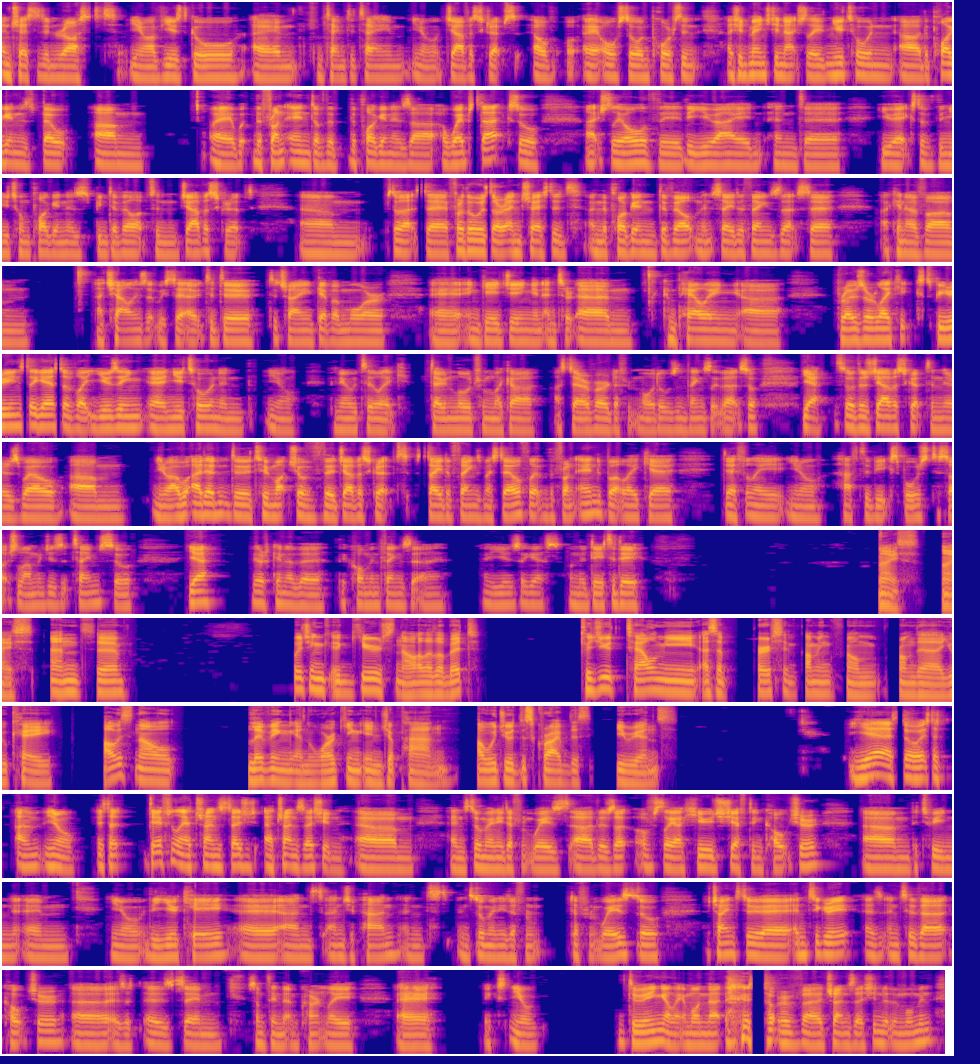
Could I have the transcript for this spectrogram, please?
interested in Rust. You know, I've used Go um, from time to time. You know, JavaScript's uh, also important. I should mention actually, Neutone, uh, the plugin is built. Um, uh, the front end of the, the plugin is a, a, web stack. So actually, all of the the UI and, uh, UX of the Neutone plugin has been developed in JavaScript. Um, so that's uh, for those that are interested in the plugin development side of things. That's uh, a kind of um, a challenge that we set out to do to try and give a more uh, engaging and inter- um, compelling uh, browser-like experience, I guess, of like using uh, Neutone and you know being able to like download from like a, a server different models and things like that. So yeah, so there's JavaScript in there as well. Um, you know, I, I didn't do too much of the JavaScript side of things myself, like the front end, but like uh, definitely you know have to be exposed to such languages at times. So yeah, they're kind of the, the common things that I, I use, I guess, on the day to day. Nice, nice. And uh, switching gears now a little bit, could you tell me, as a person coming from from the UK, how is now living and working in Japan? How would you describe this experience? Yeah, so it's a, um, you know, it's a definitely a transition, a transition, um, in so many different ways. Uh, there's a, obviously a huge shift in culture, um, between, um, you know, the UK, uh, and, and Japan and in so many different, different ways. So trying to, uh, integrate as, into that culture, uh, is, is, um, something that I'm currently, uh, ex- you know, doing. Like I'm on that sort of uh, transition at the moment.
